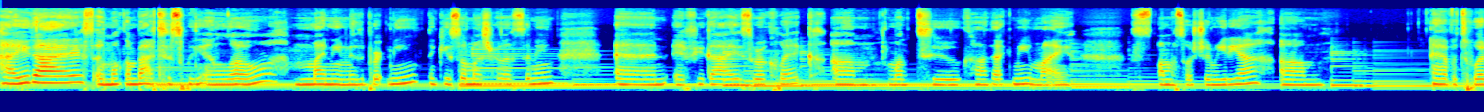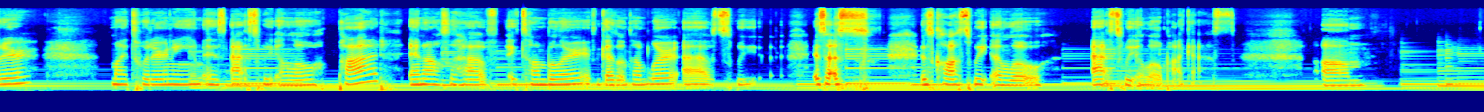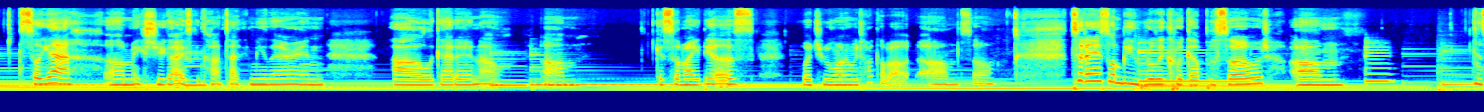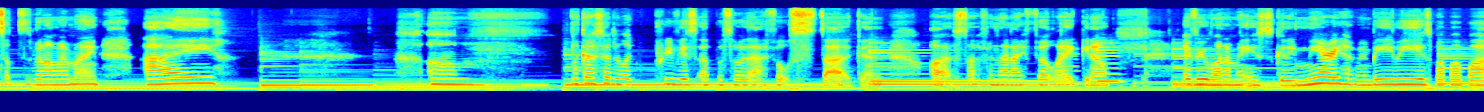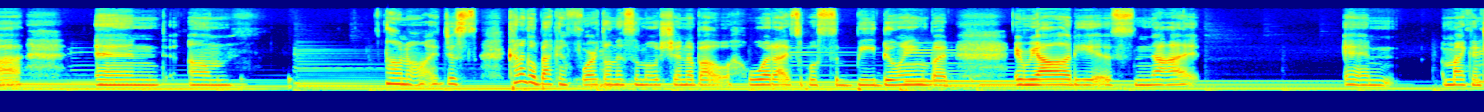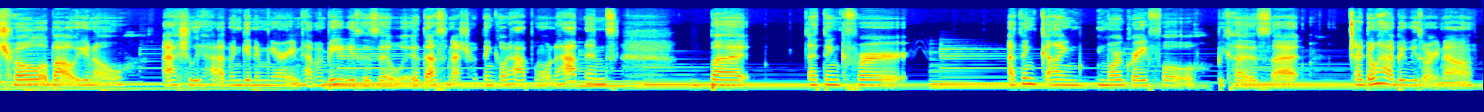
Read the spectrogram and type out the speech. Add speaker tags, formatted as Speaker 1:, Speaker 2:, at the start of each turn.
Speaker 1: Hi, you guys, and welcome back to Sweet and Low. My name is Brittany. Thank you so much for listening. And if you guys, real quick, um, want to contact me, my on my social media, um, I have a Twitter. My Twitter name is at Sweet and Low Pod, and I also have a Tumblr. If you guys on Tumblr, I have Sweet. It's at, it's called Sweet and Low at Sweet and Low Podcast. Um, so yeah, um, make sure you guys can contact me there, and I'll look at it and I'll um, get some ideas what you want to talk about. Um, so today's gonna be a really quick episode. Um, something's been on my mind. I um like I said in like previous episode that I felt stuck and all that stuff and that I feel like, you know, everyone on my is getting married, having babies, blah blah blah. And um I don't know, I just kind of go back and forth on this emotion about what I'm supposed to be doing, but in reality it's not in my control about, you know, actually having getting married and having babies because that's a natural thing will happen when it happens. But I think for I think I'm more grateful because that I don't have babies right now.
